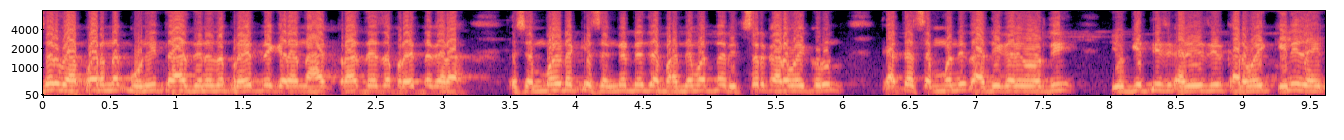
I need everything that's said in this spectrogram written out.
जर व्यापाऱ्यांना कोणी त्रास देण्याचा प्रयत्न केला नाहक त्रास द्यायचा प्रयत्न करा तर शंभर टक्के संघटनेच्या माध्यमातून रितसर कारवाई करून त्या त्या संबंधित अधिकाऱ्यांवरती योग्य ती कायदेशीर कारवाई केली जाईल.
